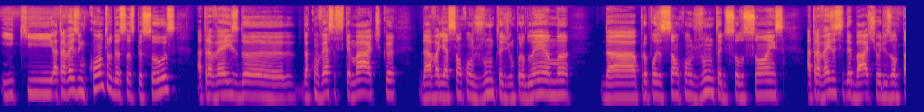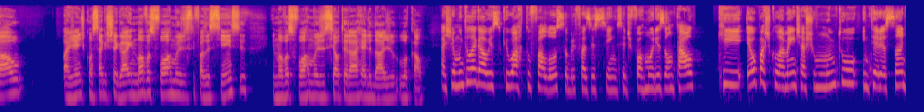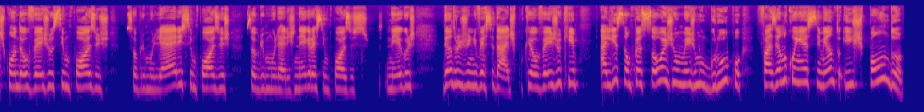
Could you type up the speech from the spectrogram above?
e que, através do encontro dessas pessoas, através da, da conversa sistemática, da avaliação conjunta de um problema, da proposição conjunta de soluções, através desse debate horizontal, a gente consegue chegar em novas formas de se fazer ciência e novas formas de se alterar a realidade local. Achei muito legal isso que o Arthur falou sobre fazer ciência de forma horizontal, que eu particularmente acho muito interessante quando eu vejo simpósios sobre mulheres, simpósios sobre mulheres negras, simpósios negros dentro de universidades, porque eu vejo que ali são pessoas de um mesmo grupo fazendo conhecimento e expondo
